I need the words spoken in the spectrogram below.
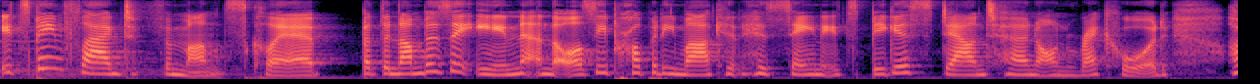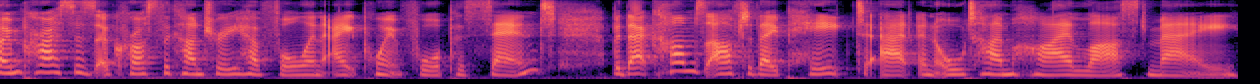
It's been flagged for months, Claire, But the numbers are in, and the Aussie property market has seen its biggest downturn on record. Home prices across the country have fallen 8.4%, but that comes after they peaked at an all time high last May.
